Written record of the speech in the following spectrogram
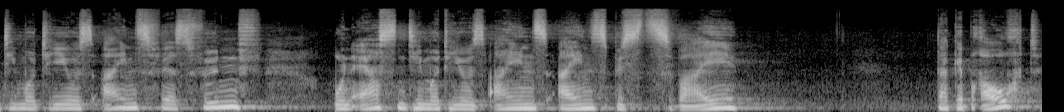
Timotheus 1, Vers 5 und 1. Timotheus 1, 1 bis 2. Da gebraucht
